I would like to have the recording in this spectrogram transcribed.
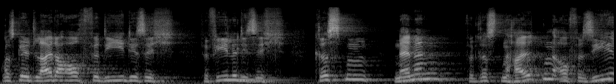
Das gilt leider auch für die, die sich, für viele, die sich Christen nennen, für Christen halten, auch für sie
